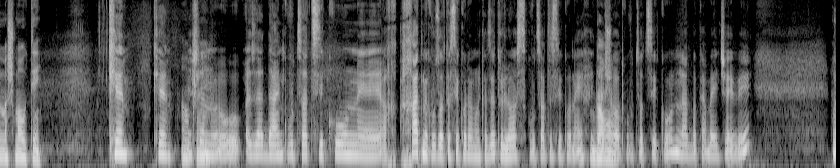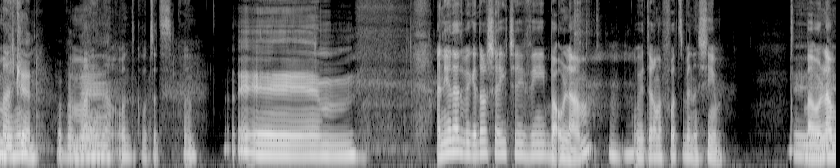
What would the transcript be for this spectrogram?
משמעותי. כן, כן. יש אוקיי. לנו, זה עדיין קבוצת סיכון, אח- אחת מקבוצות הסיכון המרכזיות, היא לא קבוצת הסיכון היחידה. יש עוד קבוצות סיכון להדבקה ב-HIV. מה אבל הן? כן, אבל... מה הן אה, עוד קבוצות הסיכון? אה, אני יודעת בגדול שה-HIV בעולם הוא יותר נפוץ בנשים. אה, בעולם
